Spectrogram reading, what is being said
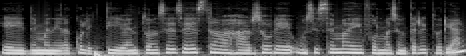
eh, de manera colectiva. Entonces es trabajar sobre un sistema de información territorial,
